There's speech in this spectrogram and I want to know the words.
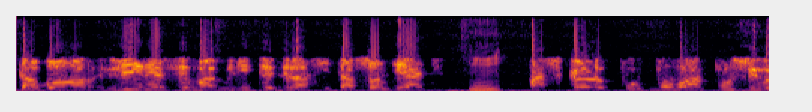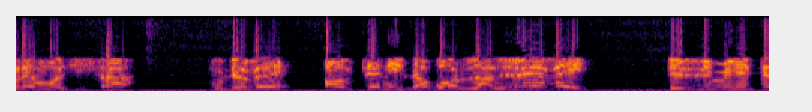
d'abord l'irrécevabilité de la citation directe, parce que pour pouvoir poursuivre un magistrat, vous devez obtenir d'abord la levée de l'immunité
